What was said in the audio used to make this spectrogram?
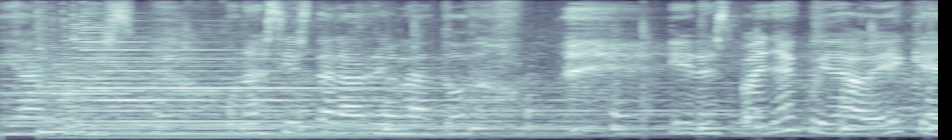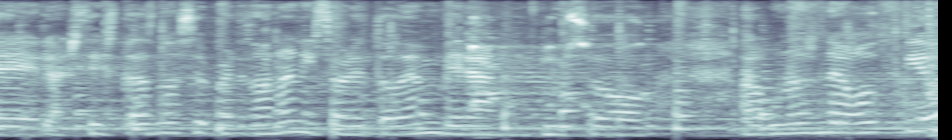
pues una siesta la arregla todo. Y en España, cuidado, ¿eh? que las siestas no se perdonan y sobre todo en verano. Incluso algunos negocios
